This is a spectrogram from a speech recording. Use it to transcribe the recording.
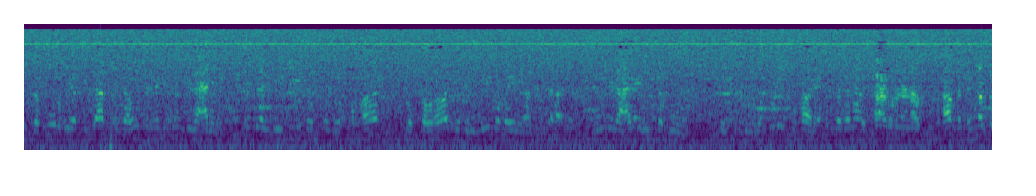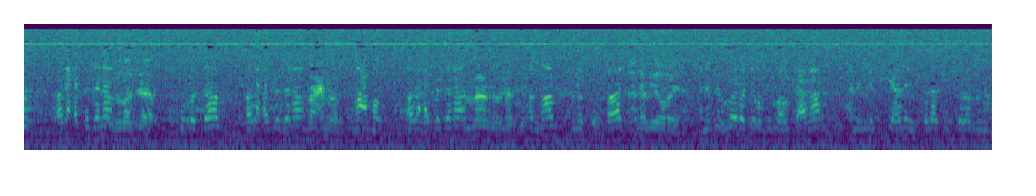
الزبور هي كتاب داود الذي أنزل عليه مثل الإنجيل والقرآن. والتوراة والإنجيل وغيرها. كلها أنزل عليه الزبور. يقول البخاري حدثنا إسحاق بن النصر إسحاق بن النصر قال حدثنا عبد الرزاق. ابو الرزاق قال حدثنا معمر. معمر قال حدثنا حمام بن نبي حمام بن نبي قال عن أبي هريرة. عن أبي هريرة رضي الله تعالى عنه عن النبي عليه الصلاة والسلام أنه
